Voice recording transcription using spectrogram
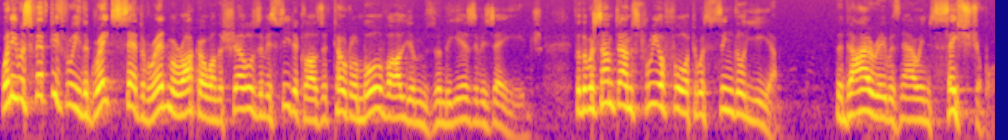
When he was 53, the great set of red Morocco on the shelves of his cedar closet totaled more volumes than the years of his age, for there were sometimes three or four to a single year. The diary was now insatiable.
